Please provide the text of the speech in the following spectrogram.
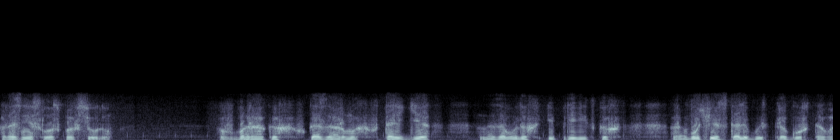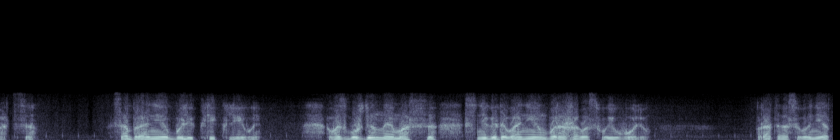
разнеслось повсюду. В бараках, в казармах, в тайге, на заводах и приитках рабочие стали быстро гуртоваться. Собрания были крикливы. Возбужденная масса с негодованием выражала свою волю. «Протасова нет.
